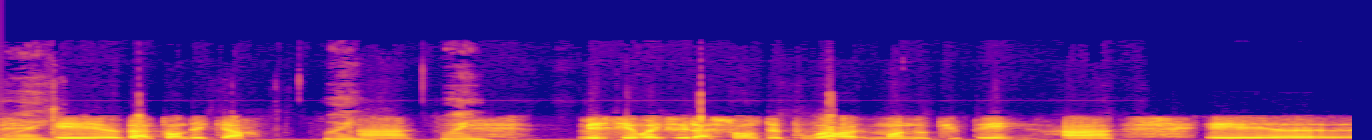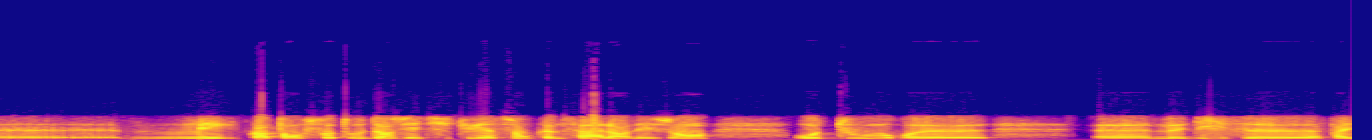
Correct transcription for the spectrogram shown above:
Oui, et euh, 20 ans d'écart. oui, Hein. oui. Mais c'est vrai que j'ai la chance de pouvoir m'en occuper. Hein. Et euh, mais quand on se retrouve dans une situation comme ça, alors les gens autour, euh, euh, me disent, euh, enfin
